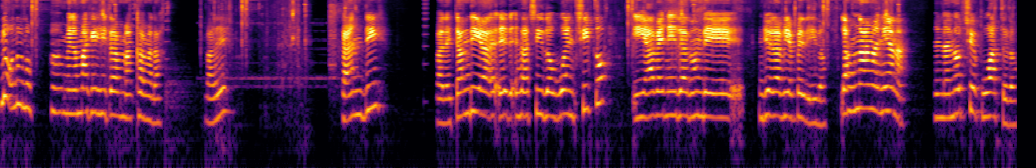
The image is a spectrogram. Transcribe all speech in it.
No, no, no. Ah, menos mal que he quitado más cámaras. Vale. Candy. Vale, Candy ha, ha sido buen chico y ha venido a donde yo le había pedido. Las 1 de la mañana. En la noche 4.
